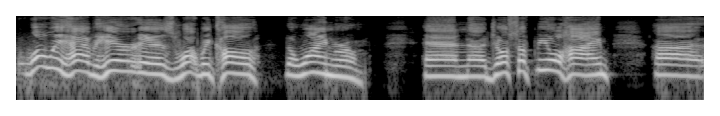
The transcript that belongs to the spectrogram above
What we have here is what we call the wine room. And uh, Joseph Muheim uh,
